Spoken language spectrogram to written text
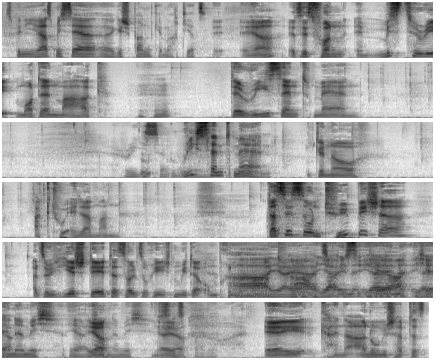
Jetzt bin ich, du hast mich sehr äh, gespannt gemacht jetzt. Ja, es ist von äh, Mystery Modern Mark, The Recent Man. Recent. Recent Man. Genau. Aktueller Mann. Das ist so ein typischer, also hier steht, das soll so riechen wie der Ombre Ah, ja, ja, Ah, ja, ich- ja, ja, erinnere, ich ja, ja. erinnere mich. Ja, ich Ja. erinnere mich. Ja, ja. Ey, keine Ahnung, ich habe das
